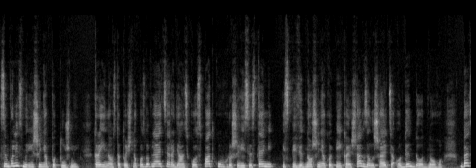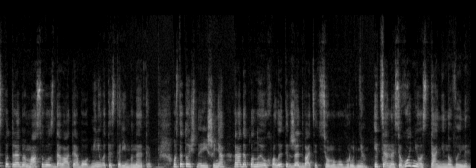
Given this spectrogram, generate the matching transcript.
Символізм рішення потужний. Країна остаточно позбавляється радянського спадку в грошовій системі, і співвідношення копійка і шах залишаються один до одного без потреби масово здавати або обмінювати старі монети. Остаточне рішення Рада планує ухвалити вже 27 грудня. І це на сьогодні останні новини.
